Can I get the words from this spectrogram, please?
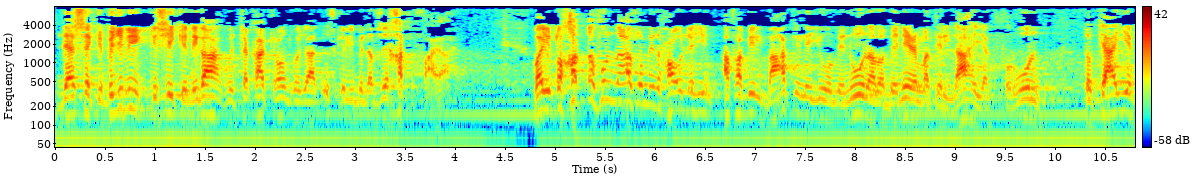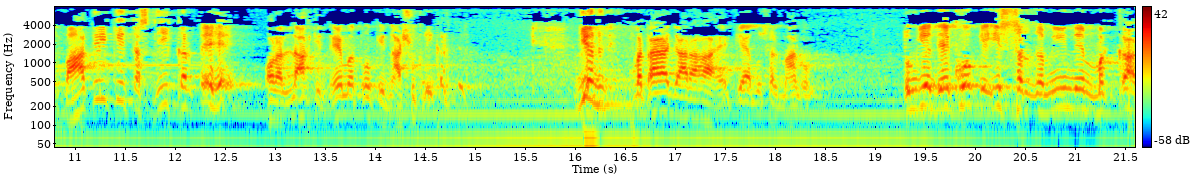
جیسے کہ بجلی کسی کی نگاہ میں چکا چوند ہو جاتی اس کے لیے بھی لفظ خطف آیا ہے۔ بھائی تو خطف الناس من حولہم افبل باطل یؤمنون اب بنعمت اللہ یکفرون تو کیا یہ باطل کی تصدیق کرتے ہیں اور اللہ کی نعمتوں کی ناشکری کرتے ہیں؟ یہ بتایا جا رہا ہے کہ اے مسلمانوں، تم یہ دیکھو کہ اس سرزمین مکہ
